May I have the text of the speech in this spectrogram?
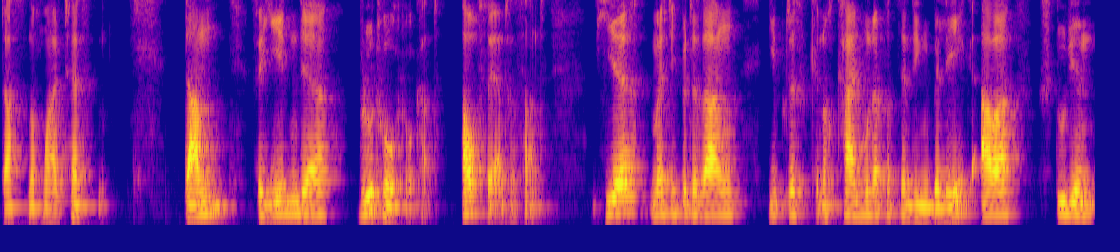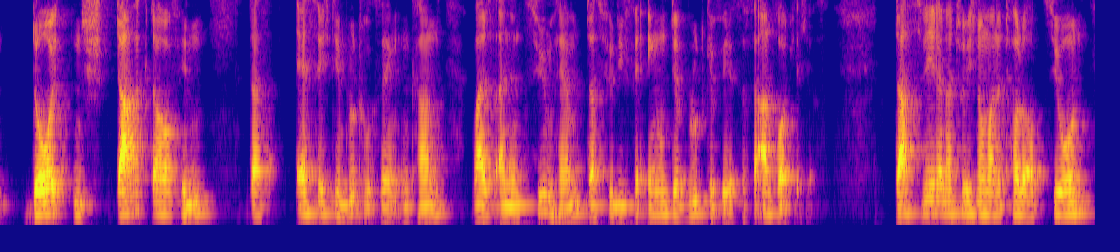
das nochmal testen. Dann für jeden, der Bluthochdruck hat. Auch sehr interessant. Hier möchte ich bitte sagen, gibt es noch keinen hundertprozentigen Beleg, aber Studien deuten stark darauf hin, dass Essig den Blutdruck senken kann, weil es ein Enzym hemmt, das für die Verengung der Blutgefäße verantwortlich ist. Das wäre natürlich nochmal eine tolle Option.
